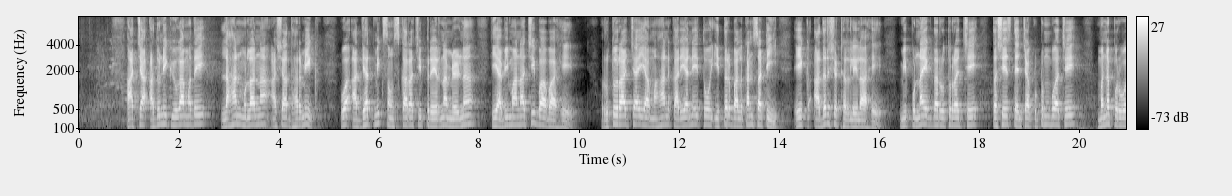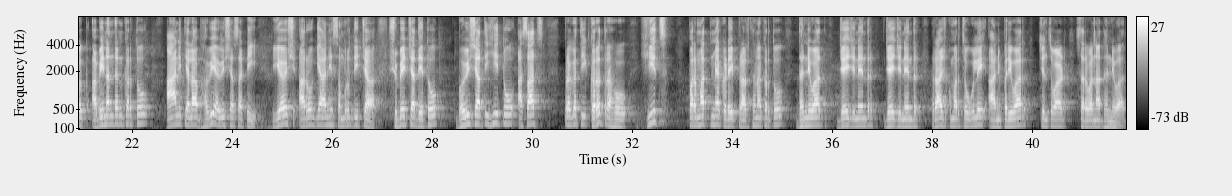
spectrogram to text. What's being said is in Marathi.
आजच्या आधुनिक युगामध्ये लहान मुलांना अशा धार्मिक व आध्यात्मिक संस्काराची प्रेरणा मिळणं ही अभिमानाची बाब आहे. ऋतुराजच्या या महान कार्याने तो इतर बालकांसाठी एक आदर्श ठरलेला आहे. मी पुन्हा एकदा ऋतुराजचे तसेच त्यांच्या कुटुंबाचे मनपूर्वक अभिनंदन करतो आणि त्याला भावी आयुष्यासाठी यश आरोग्य आणि समृद्धीच्या शुभेच्छा देतो. भविष्यातही तो असाच प्रगती करत राहो हीच परमात्म्याकडे प्रार्थना करतो. धन्यवाद. जय जिनेंद्र. जय जिनेंद्र. राजकुमार चौगुले आणि परिवार चिंचवाड सर्वांना धन्यवाद.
